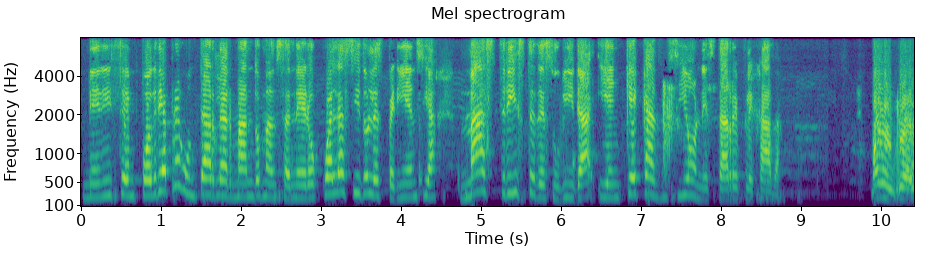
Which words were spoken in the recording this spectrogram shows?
me dicen, ¿podría preguntarle a Armando Manzanero cuál ha sido la experiencia más triste de su vida y en qué canción está reflejada? Bueno, pues, es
